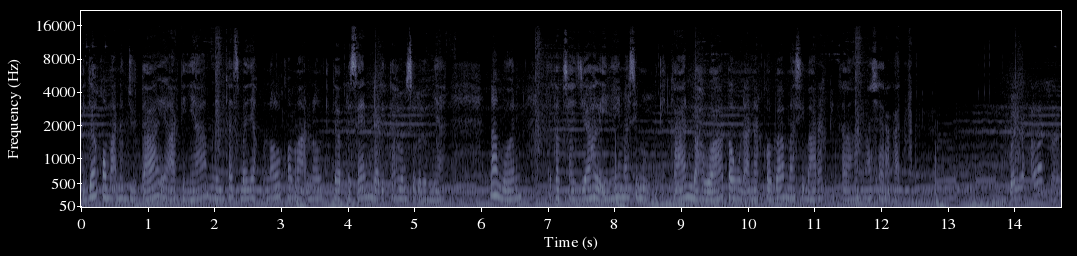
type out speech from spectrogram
3,6 juta yang artinya meningkat sebanyak 0,03 persen dari tahun sebelumnya. Namun, tetap saja hal ini masih membuktikan bahwa penggunaan narkoba masih marak di kalangan masyarakat. Banyak alasan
